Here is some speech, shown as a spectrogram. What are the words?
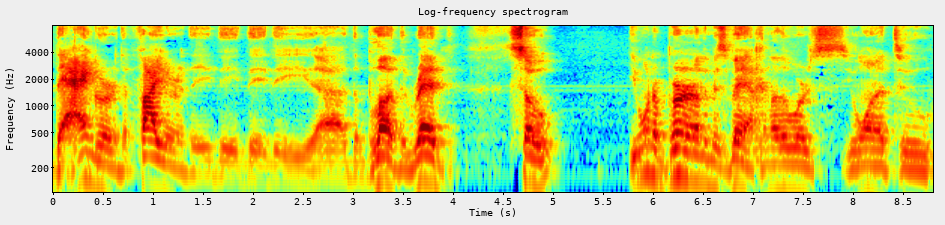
the anger, the fire, the the the the, uh, the blood, the red. So you want to burn it on the mizbeach. In other words, you want it to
